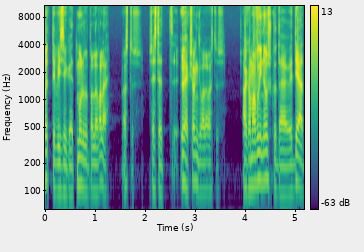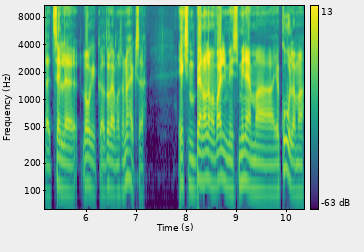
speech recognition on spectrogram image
mõtteviisiga, et mul võib olla vale vastus, sest et üheksa ongi vale vastus. aga ma võin uskuda või teada, et selle loogika tulemus on üheksa. ehk siis ma pean olema valmis minema ja kuulama,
